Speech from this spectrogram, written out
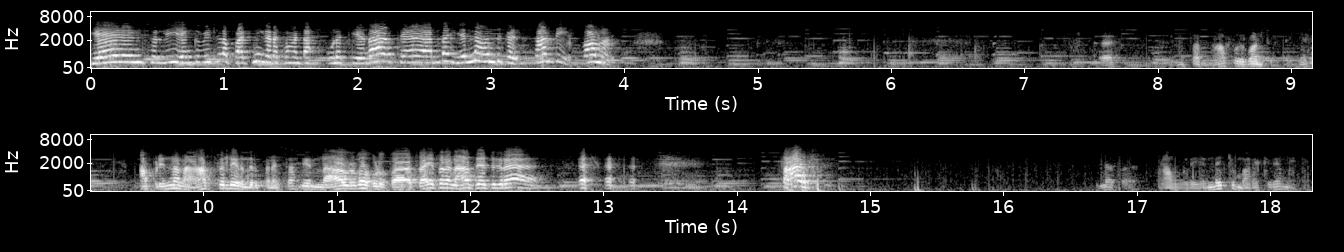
ஏழைன்னு சொல்லி எங்க வீட்டுல பட்டினி கிடக்க வேண்டாம். உனக்கு ஏதாவது தேவை இருந்தா என்ன வந்து. சாந்தி. நாற்பது ரூபான்னு சொல்லிட்டீங்க. அப்படின்னா நான் ஹாஸ்டல்ல இருந்திருப்பேன் சார். நாலு ரூபாய் கொடுப்பா. சாயப்பரை நான் சேர்த்துக்கிறேன். சார்! என்னப்பா நான் உங்களை என்னைக்கு மறக்கவே மாட்டேன்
